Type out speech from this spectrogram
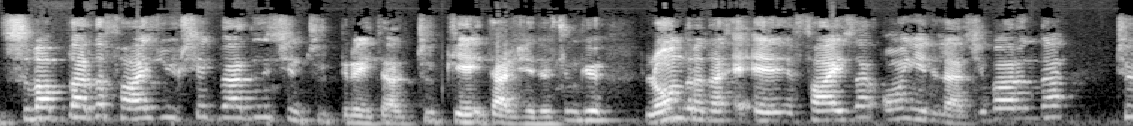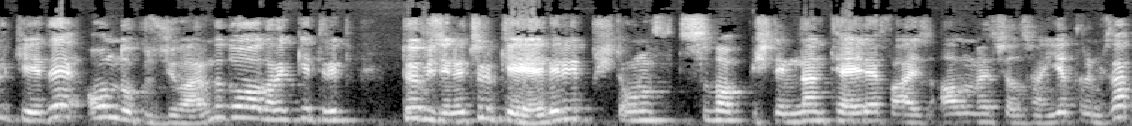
Swaplarda faiz yüksek verdiğiniz için Türk lirayı Türkiye'yi tercih ediyor. Çünkü Londra'da e, e, faizler 17'ler civarında, Türkiye'de 19 civarında doğal olarak getirip dövizini Türkiye'ye verip işte onun swap işleminden TL faiz almaya çalışan yatırımcılar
